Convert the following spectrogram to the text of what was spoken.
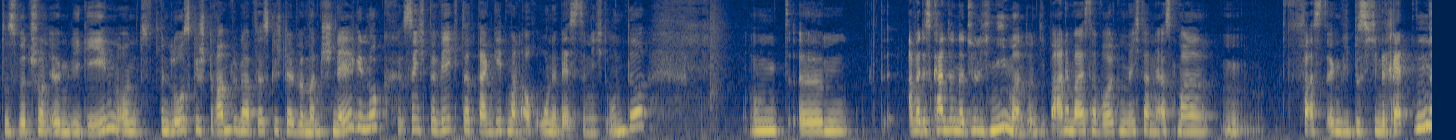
das wird schon irgendwie gehen. Und bin losgestrammt und habe festgestellt, wenn man schnell genug sich bewegt hat, dann geht man auch ohne Weste nicht unter. Und, ähm, aber das kannte natürlich niemand. Und die Bademeister wollten mich dann erstmal hm, fast irgendwie ein bisschen retten.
